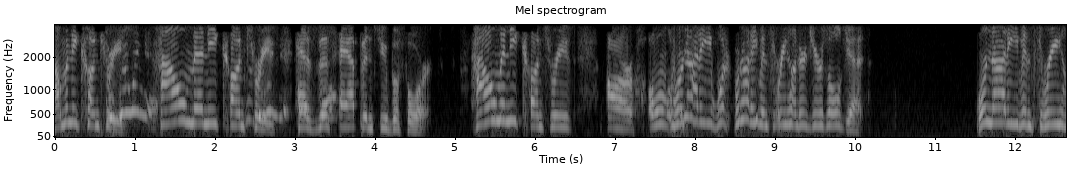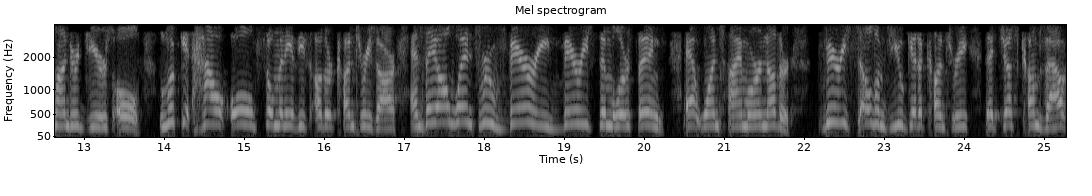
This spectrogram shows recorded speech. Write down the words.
How many countries? How many countries has this happened to you before? How many countries are? Oh, we're not even we're not even 300 years old yet. We're not even 300 years old. Look at how old so many of these other countries are, and they all went through very, very similar things at one time or another. Very seldom do you get a country that just comes out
